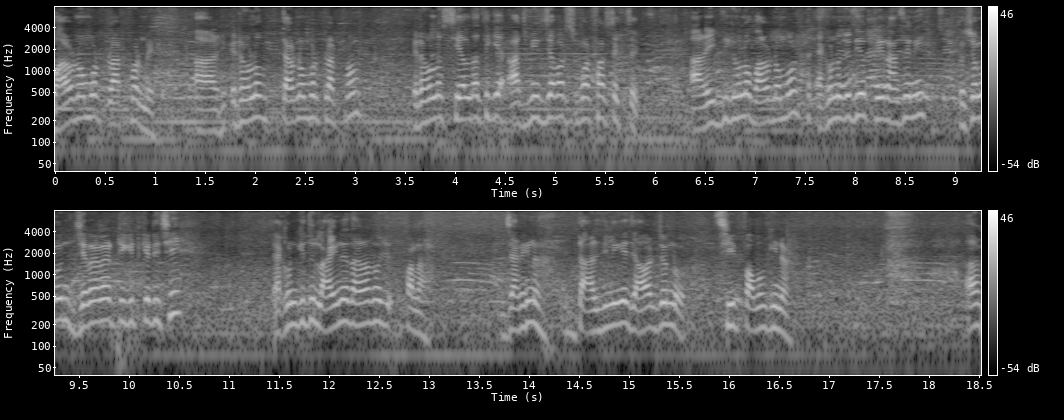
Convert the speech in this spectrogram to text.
বারো নম্বর প্ল্যাটফর্মে আর এটা হলো তেরো নম্বর প্ল্যাটফর্ম এটা হলো শিয়ালদা থেকে আজমির যাবার সুপারফাস্ট এক্সপ্রেস আর এই দিকে হলো বারো নম্বর এখনও যদিও ট্রেন আসেনি, তো চলুন জেনারেলের টিকিট কেটেছি। এখন কিন্তু লাইনে দাঁড়ানো পালা। জানি না, দার্জিলিংয়ে যাওয়ার জন্য সিট পাবো কি না আর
